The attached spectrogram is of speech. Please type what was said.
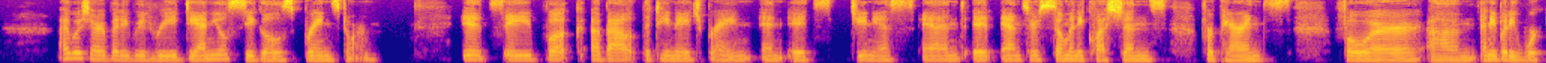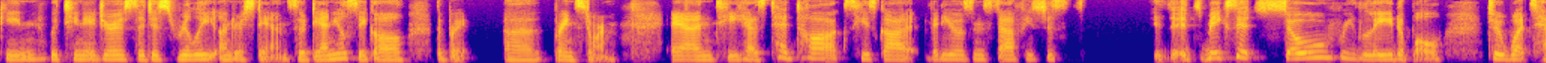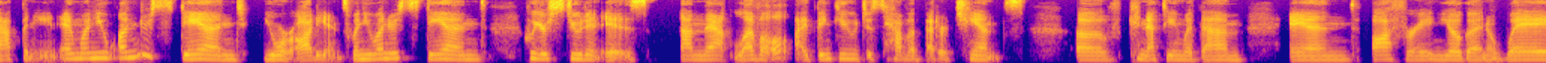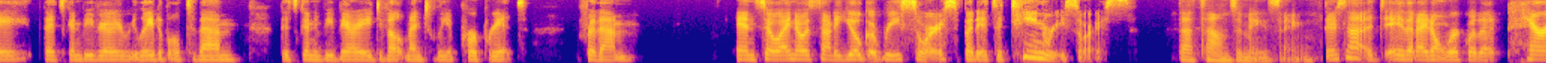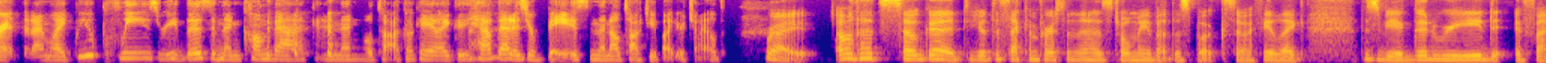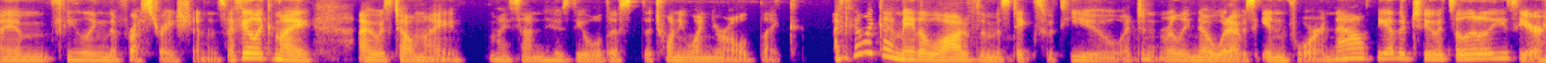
I wish everybody would read Daniel Siegel's Brainstorm. It's a book about the teenage brain and it's genius and it answers so many questions for parents, for um, anybody working with teenagers to just really understand. So, Daniel Siegel, the brain, uh, brainstorm and he has ted talks he's got videos and stuff he's just it, it, makes it so relatable to what's happening and when you understand your audience when you understand who your student is on that level i think you just have a better chance of connecting with them and offering yoga in a way that's going to be very relatable to them that's going to be very developmentally appropriate for them and so I know it's not a yoga resource, but it's a teen resource. That sounds amazing. There's not a day that I don't work with a parent that I'm like, will you please read this and then come back and then we'll talk. Okay. Like have that as your base and then I'll talk to you about your child. Right. Oh, that's so good. You're the second person that has told me about this book. So I feel like this would be a good read if I am feeling the frustrations. I feel like my, I always tell my, my son, who's the oldest, the 21 year old, like, I feel like I made a lot of the mistakes with you. I didn't really know what I was in for. And now the other two, it's a little easier.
